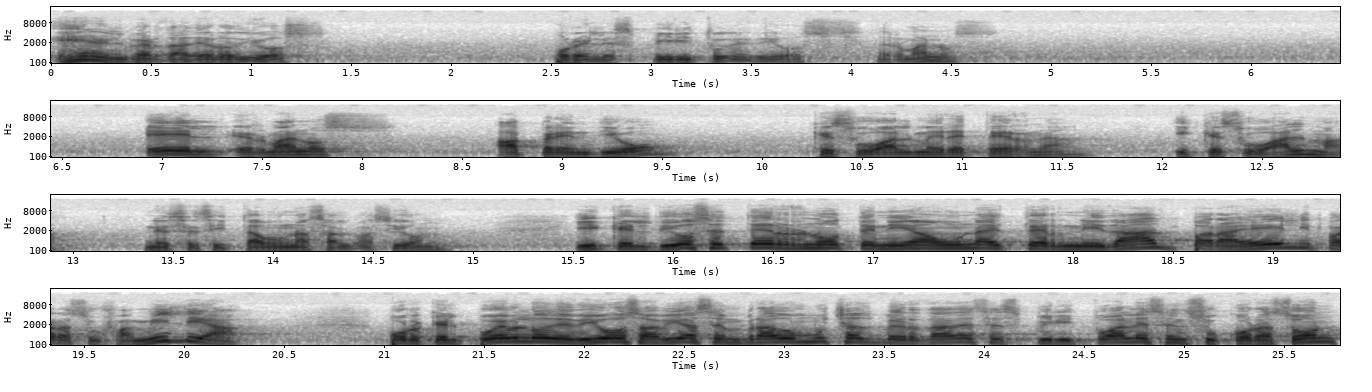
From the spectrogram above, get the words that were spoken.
era el verdadero Dios por el Espíritu de Dios, hermanos. Él, hermanos, aprendió que su alma era eterna y que su alma necesitaba una salvación. Y que el Dios eterno tenía una eternidad para él y para su familia. Porque el pueblo de Dios había sembrado muchas verdades espirituales en su corazón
